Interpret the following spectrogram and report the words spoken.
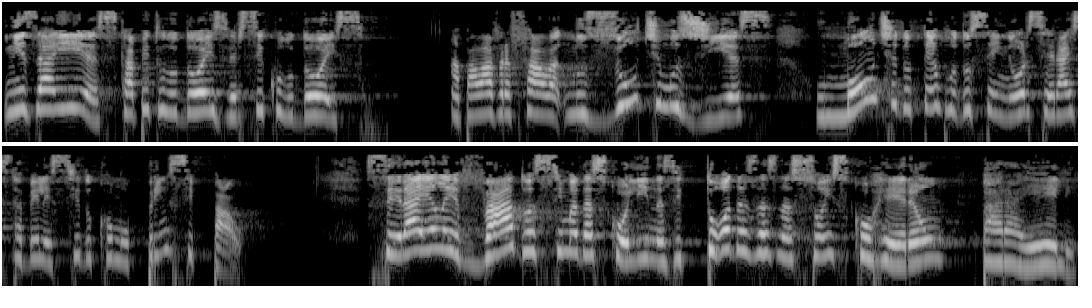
Em Isaías, capítulo 2, versículo 2, a palavra fala: Nos últimos dias, o monte do templo do Senhor será estabelecido como principal. Será elevado acima das colinas e todas as nações correrão para ele.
